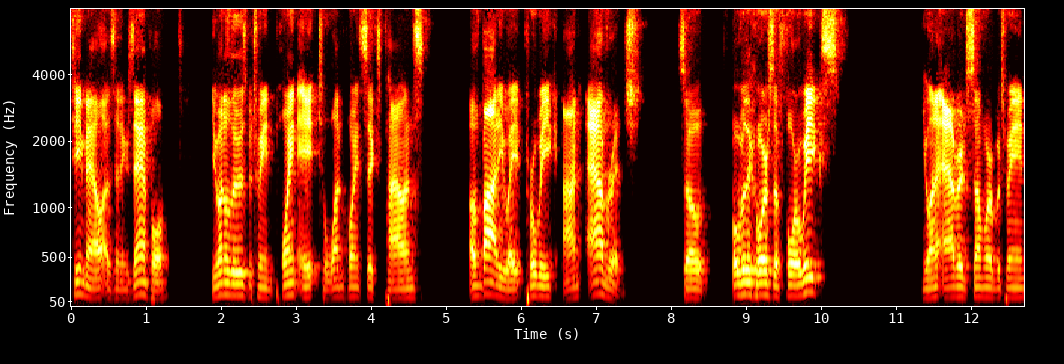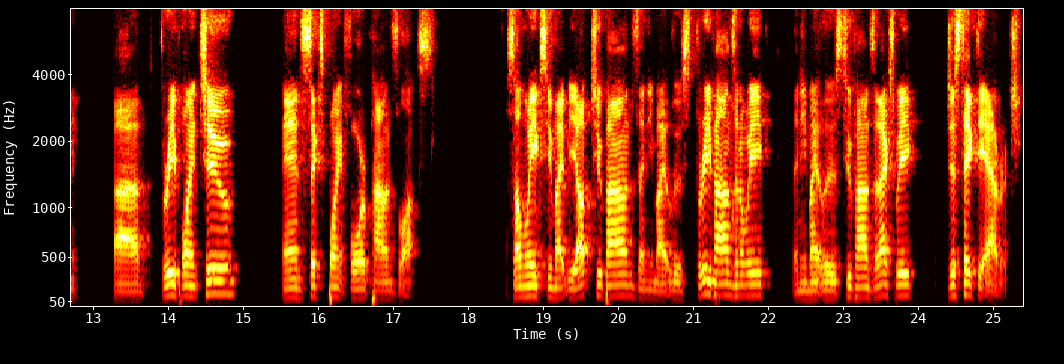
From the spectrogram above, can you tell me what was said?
female as an example, you want to lose between 0.8 to 1.6 pounds of body weight per week on average. So over the course of four weeks, you want to average somewhere between uh, 3.2 and 6.4 pounds lost. Some weeks you might be up two pounds, then you might lose three pounds in a week, then you might lose two pounds the next week. Just take the average.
